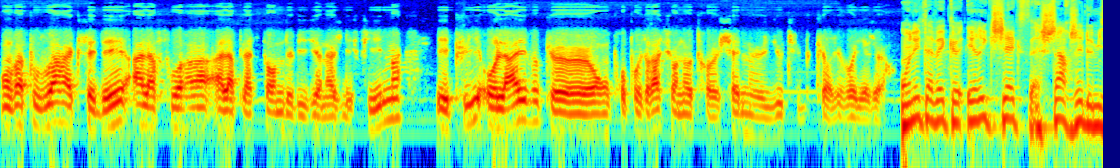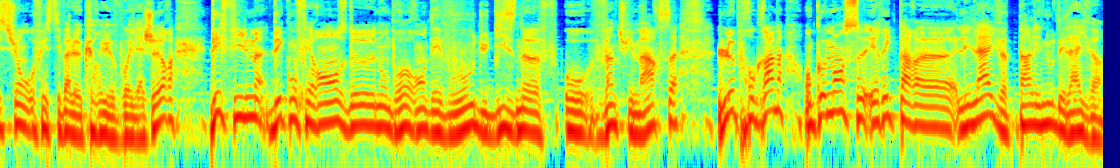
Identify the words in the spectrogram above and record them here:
on va pouvoir accéder à la fois à la plateforme de visionnage des films et puis au live qu'on proposera sur notre chaîne YouTube Curieux Voyageurs. On est avec Eric Chex, chargé de mission au Festival Curieux Voyageurs. Des films, des conférences, de nombreux rendez-vous du 19 au 28 mars. Le programme, on commence Eric par euh, les lives. Parlez-nous des lives.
